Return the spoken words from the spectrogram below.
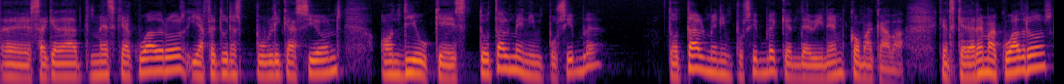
eh, s'ha quedat més que a quadros i ha fet unes publicacions on diu que és totalment impossible, totalment impossible que endevinem com acaba. Que ens quedarem a quadros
